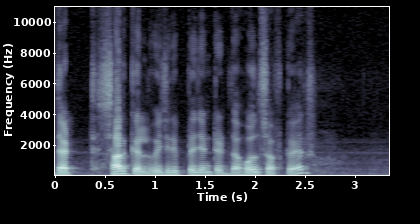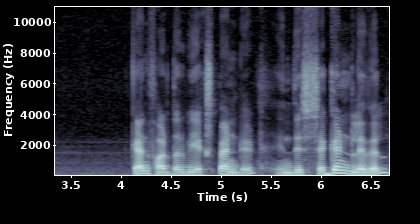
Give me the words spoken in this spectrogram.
that circle which represented the whole software can further be expanded in this second level.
